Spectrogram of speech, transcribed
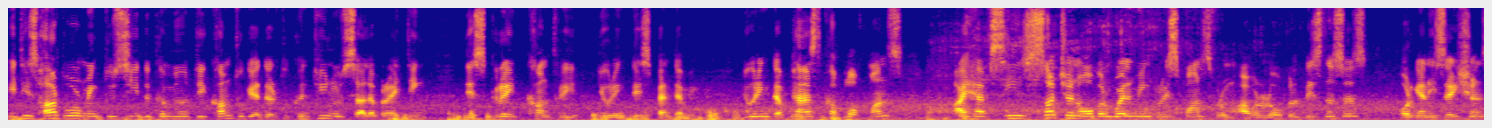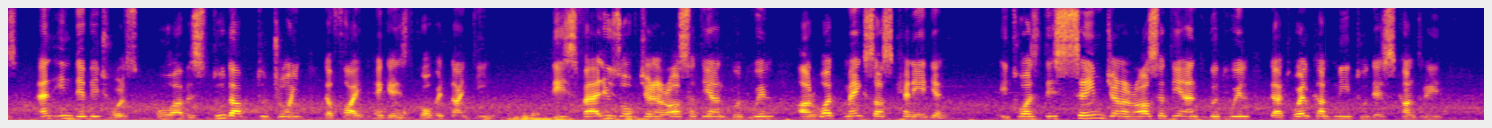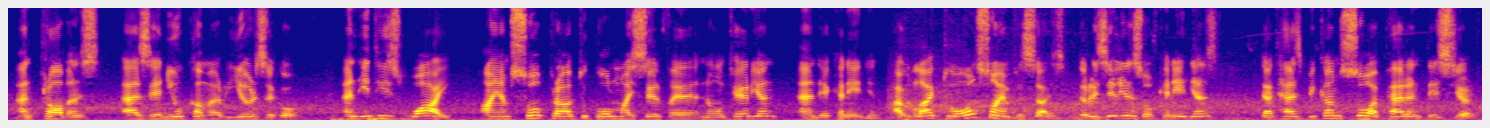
It is heartwarming to see the community come together to continue celebrating this great country during this pandemic. During the past couple of months, I have seen such an overwhelming response from our local businesses, organizations, and individuals who have stood up to join the fight against COVID 19. These values of generosity and goodwill are what makes us Canadian. It was this same generosity and goodwill that welcomed me to this country and province as a newcomer years ago. And it is why I am so proud to call myself an Ontarian and a Canadian. I would like to also emphasize the resilience of Canadians that has become so apparent this year.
